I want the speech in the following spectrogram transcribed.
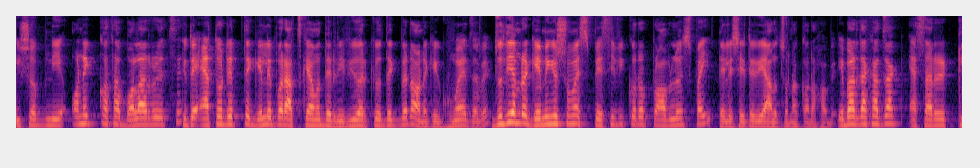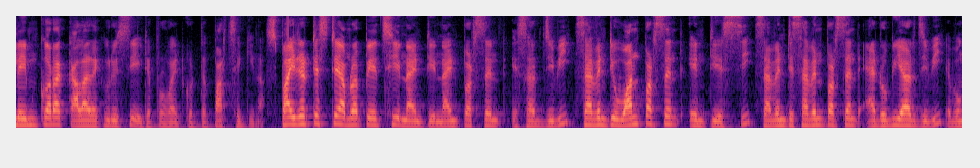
এইসব নিয়ে অনেক কথা বলার রয়েছে। কিন্তু এত ডেপতে গেলে পরে আজকে আমাদের রিভিউ আর কেউ দেখবে না, অনেকে ঘুমায় যাবে। যদি আমরা গেমিং এর সময় স্পেসিফিক কোনো প্রবলেমস পাই, তাহলে সেটা নিয়ে আলোচনা করা হবে। এবার দেখা যাক এসআর এর ক্লেম করা কালার অ্যাকুরেসি এটা প্রোভাইড করতে পারছে কিনা। স্পাইডার টেস্টে আমরা পেয়েছি ninety nine percent sRGB seventy one percent NTSC seventy seven percent Adobe RGB এবং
